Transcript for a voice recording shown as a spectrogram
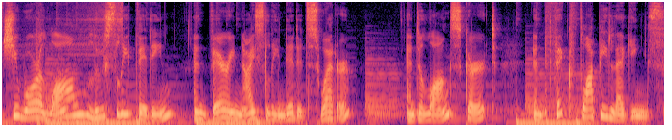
She wore a long, loosely fitting and very nicely knitted sweater, and a long skirt and thick, floppy leggings.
